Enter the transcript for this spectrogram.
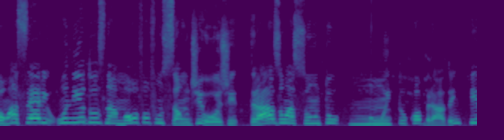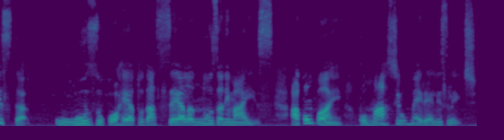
Bom, a série Unidos na Morfofunção de hoje traz um assunto muito cobrado em pista. O uso correto da cela nos animais. Acompanhe com Márcio Meirelles Leite.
